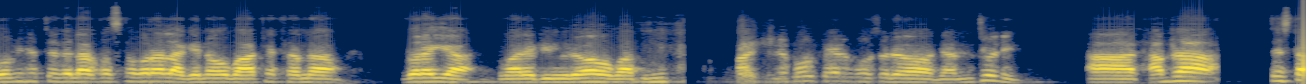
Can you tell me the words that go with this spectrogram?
ভবিষ্যতে জেলা কষ্ট করা লাগে না বা না। জড়াইয়া তোমার বিমুর বা তুমি তেল বছর যান বুঝলি আর আমরা চেষ্টা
